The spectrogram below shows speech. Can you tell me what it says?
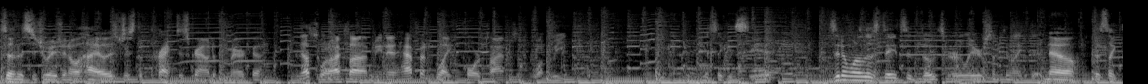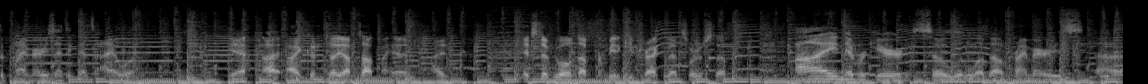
So in this situation, Ohio is just the practice ground of America. And that's what I thought. I mean, it happened like four times in one week. I guess I can see it. Is it in one of those states that votes early or something like that? No, that's like the primaries. I think that's Iowa. Yeah, I, I couldn't tell you off the top of my head. I, it's difficult enough for me to keep track of that sort of stuff. I never cared so little about primaries uh,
